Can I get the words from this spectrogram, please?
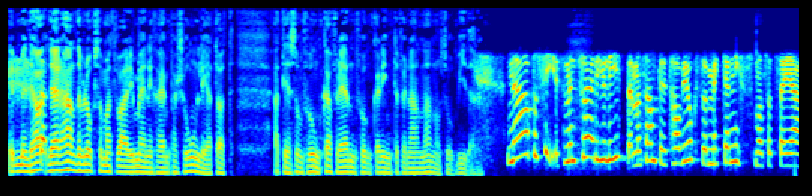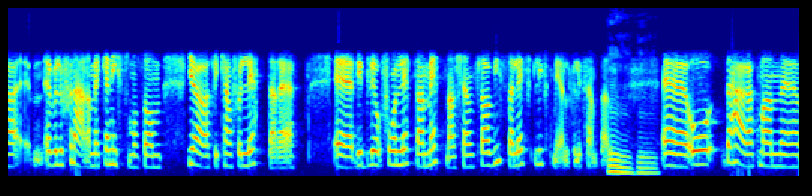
Eh, Men det, har, Så- det här handlar väl också om att varje människa är en personlighet och att, att det som funkar för en funkar inte för en annan och så vidare. Nej, precis. Men så är det ju lite. Men samtidigt har vi också mekanismer, så att säga, evolutionära mekanismer som gör att vi kanske lättare eh, vi får en lättare mättnadskänsla av vissa liv- livsmedel till exempel. Eh, och det här att man, eh,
